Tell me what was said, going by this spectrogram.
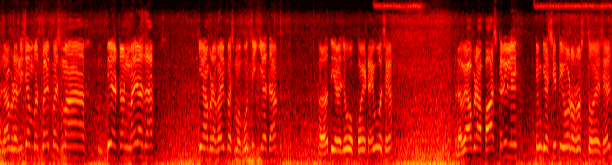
અને આપણે નિઝામાબાદ બાયપાસમાં બે ટન માર્યા હતા. ત્યાં આપણે બાયપાસમાં પહોંચી ગયા હતા. અત્યારે જુઓ પોઈન્ટ આવ્યો છે. હવે આપણે પાસ કરી લઈ કેમ કે સિટી વાળો રસ્તો હોય છે જ.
